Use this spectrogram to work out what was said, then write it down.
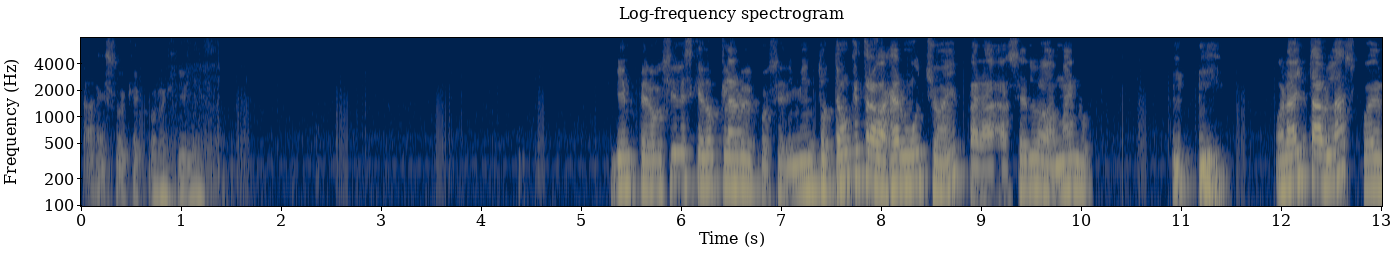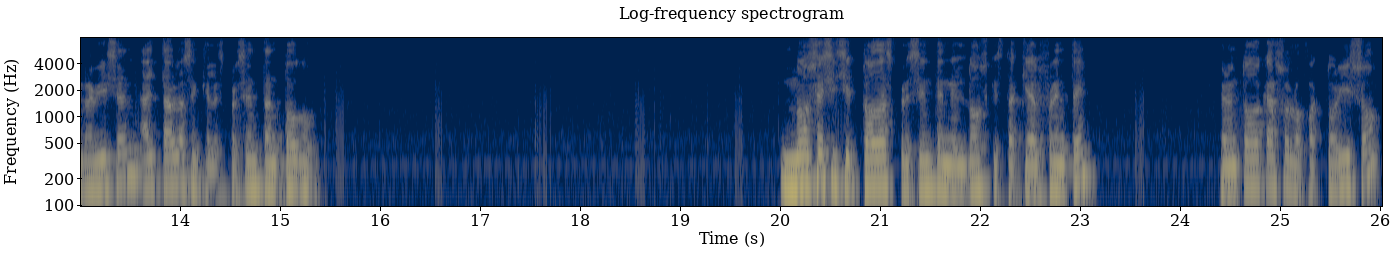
Ah, eso hay que corregirlo. Bien, pero si les quedó claro el procedimiento. Tengo que trabajar mucho ¿eh? para hacerlo a mano. Ahora hay tablas, pueden revisen, hay tablas en que les presentan todo. No sé si todas presenten el 2 que está aquí al frente, pero en todo caso lo factorizo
